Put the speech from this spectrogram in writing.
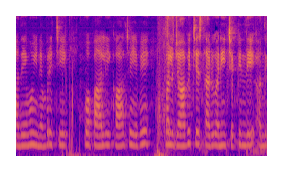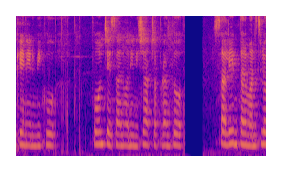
అదేమో ఈ నెంబర్ ఇచ్చి ఓ పాలి కాల్ చేయవే వాళ్ళు జాబ్ ఇచ్చేస్తారు అని చెప్పింది. అందుకే నేను మీకు ఫోన్ చేశాను అని నిషా చెప్పడంతో సలీం తన మనసులో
